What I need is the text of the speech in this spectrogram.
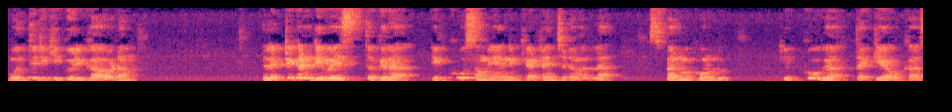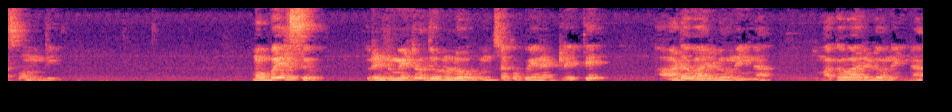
ఒత్తిడికి గురి కావడం ఎలక్ట్రికల్ డివైస్ దగ్గర ఎక్కువ సమయాన్ని కేటాయించడం వల్ల స్పర్మకోండు ఎక్కువగా తగ్గే అవకాశం ఉంది. మొబైల్స్ రెండు మీటర్ల దూరంలో ఉంచకపోయినట్లయితే ఆడవారిలోనైనా మగవారిలోనైనా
